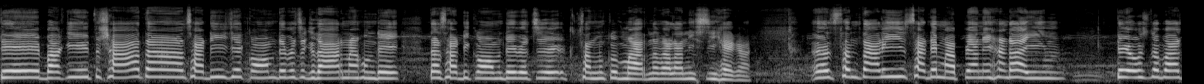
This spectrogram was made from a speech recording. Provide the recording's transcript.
ਤੇ ਬਾਕੀ ਉਤਸ਼ਾਹ ਤਾਂ ਸਾਡੀ ਜੇ ਕੌਮ ਦੇ ਵਿੱਚ ਗਦਾਰ ਨਾ ਹੁੰਦੇ ਤਾਂ ਸਾਡੀ ਕੌਮ ਦੇ ਵਿੱਚ ਸਾਨੂੰ ਕੋਈ ਮਾਰਨ ਵਾਲਾ ਨਹੀਂ ਸੀ ਹੈਗਾ। ਅ, 47 ਸਾਡੇ ਮਾਪਿਆਂ ਨੇ ਹੰਡਾਈ ਤੇ ਉਸ ਤੋਂ ਬਾਅਦ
